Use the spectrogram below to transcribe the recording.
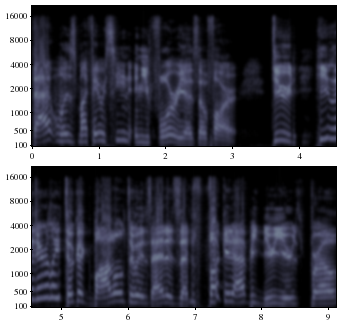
that was my favorite scene in Euphoria so far. Dude, he literally took a bottle to his head and said, fucking Happy New Year's, bro.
